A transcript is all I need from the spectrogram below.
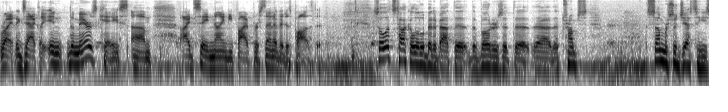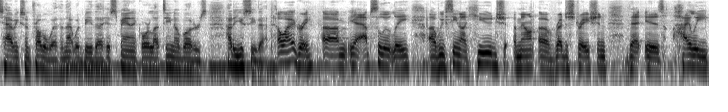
right, exactly. In the mayor's case, um, I'd say 95% of it is positive. So let's talk a little bit about the, the voters at the, uh, the Trump's some are suggesting he's having some trouble with, and that would be the Hispanic or Latino voters. How do you see that? Oh, I agree. Um, yeah, absolutely. Uh, we've seen a huge amount of registration that is highly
